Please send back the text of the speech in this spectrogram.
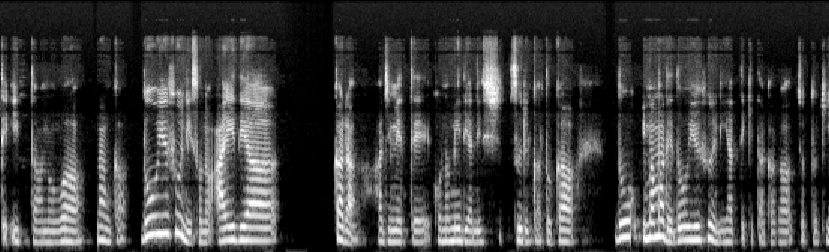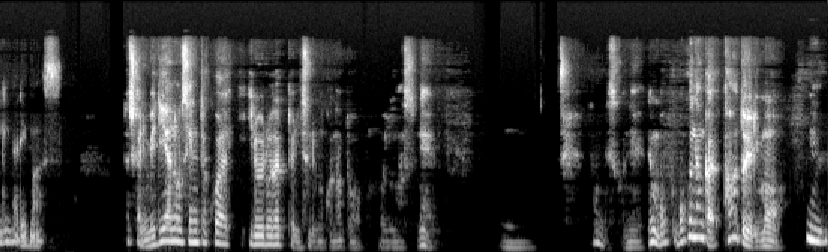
ていったのはなんかどういうふうにそのアイデアから始めてこのメディアにするかとかどう今までどういうふうにやってきたかがちょっと気になります。確かにメディアの選択はいろいろだったりするのかなと思いますね。うん、なんですかね。でも僕僕なんかアートよりもうん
